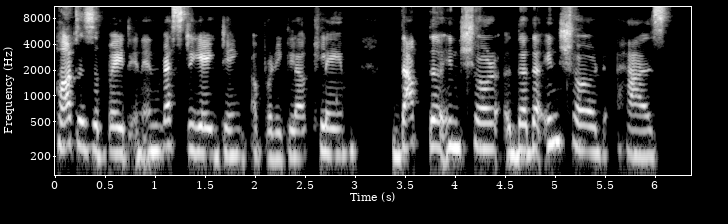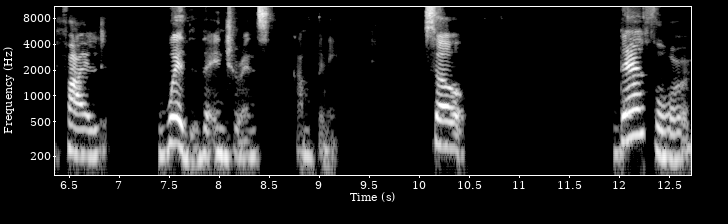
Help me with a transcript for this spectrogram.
participate in investigating a particular claim that the insure that the insured has filed with the insurance company. So therefore,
